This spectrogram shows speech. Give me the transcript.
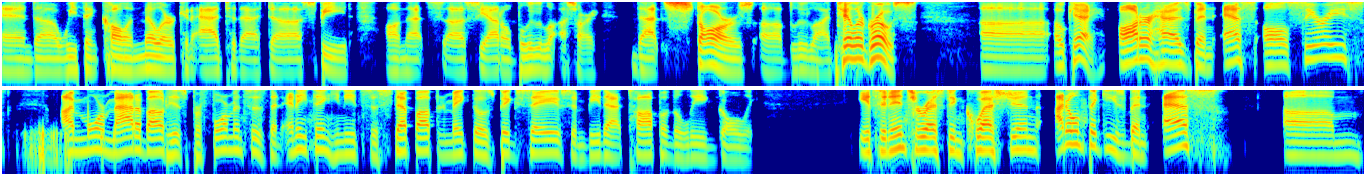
and uh, we think Colin Miller can add to that uh, speed on that uh, Seattle blue. Li- sorry, that Stars uh, blue line. Taylor Gross. Uh, okay, Otter has been S all series. I'm more mad about his performances than anything. He needs to step up and make those big saves and be that top of the league goalie. It's an interesting question. I don't think he's been S. Um,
